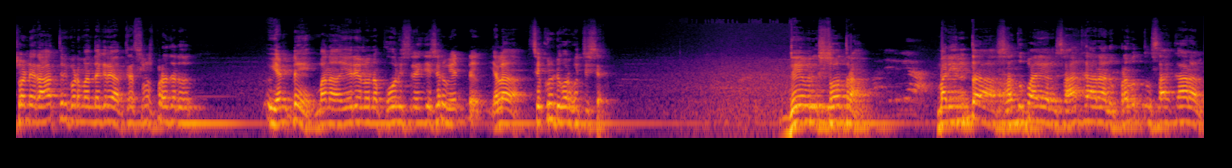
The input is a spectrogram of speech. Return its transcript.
చూడండి రాత్రి కూడా మన దగ్గర క్రిస్మస్ ప్రజలు వెంటనే మన ఏరియాలో ఉన్న పోలీసులు ఏం చేశారు? వెంటనే ఎలా సెక్యూరిటీ వరకు వచ్చేసారు. దేవునికి స్తోత్రం. మరి ఇంత సదుపాయాలు సహకారాలు ప్రభుత్వ సహకారాలు.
